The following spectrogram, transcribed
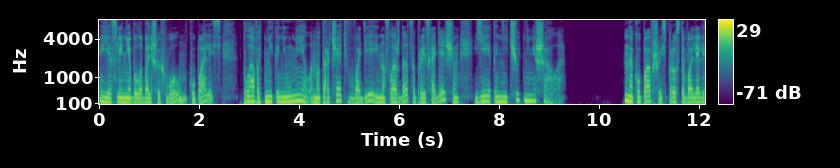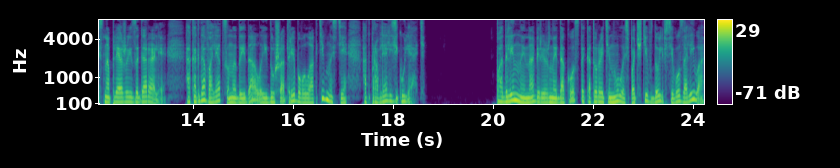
Если не было больших волн, купались. Плавать Ника не умела, но торчать в воде и наслаждаться происходящим ей это ничуть не мешало. Накупавшись, просто валялись на пляже и загорали, а когда валяться надоедало и душа требовала активности, отправлялись гулять. По длинной набережной до Косты, которая тянулась почти вдоль всего залива,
